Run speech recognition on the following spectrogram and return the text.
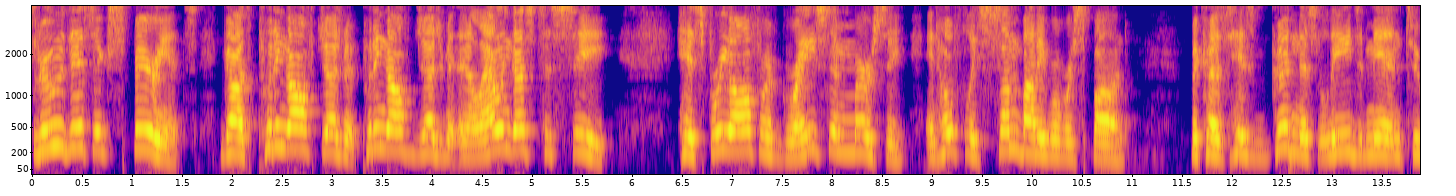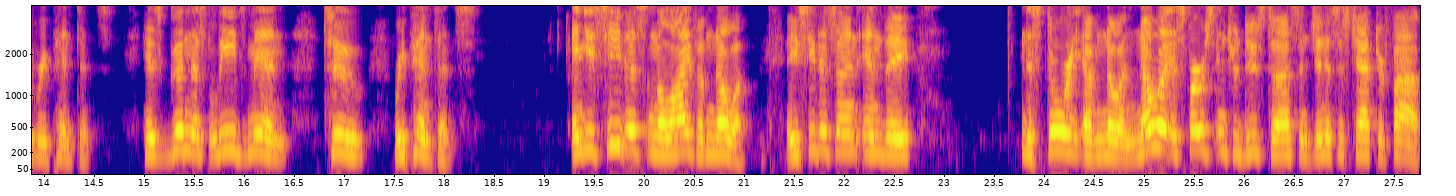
through this experience, God's putting off judgment, putting off judgment, and allowing us to see his free offer of grace and mercy. And hopefully, somebody will respond because his goodness leads men to repentance. His goodness leads men to repentance. And you see this in the life of Noah. And you see this in, in the the story of Noah. Noah is first introduced to us in Genesis chapter 5.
